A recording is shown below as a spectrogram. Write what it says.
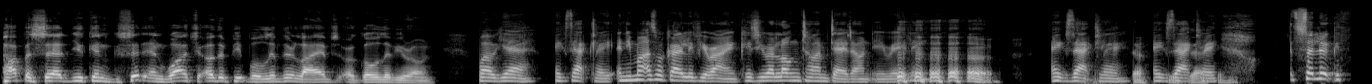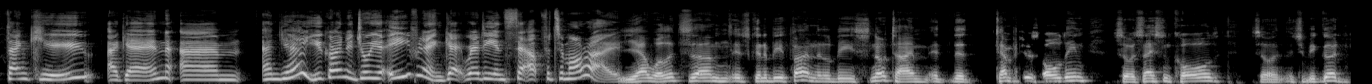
Papa said you can sit and watch other people live their lives or go live your own. Well, yeah, exactly. And you might as well go live your own because you're a long time dead, aren't you? Really? exactly. Yeah, exactly. exactly. So look, thank you again. Um, and yeah, you go and enjoy your evening. Get ready and set up for tomorrow. Yeah, well, it's um, it's going to be fun. It'll be snow time. It, the temperature's holding, so it's nice and cold. So it should be good.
